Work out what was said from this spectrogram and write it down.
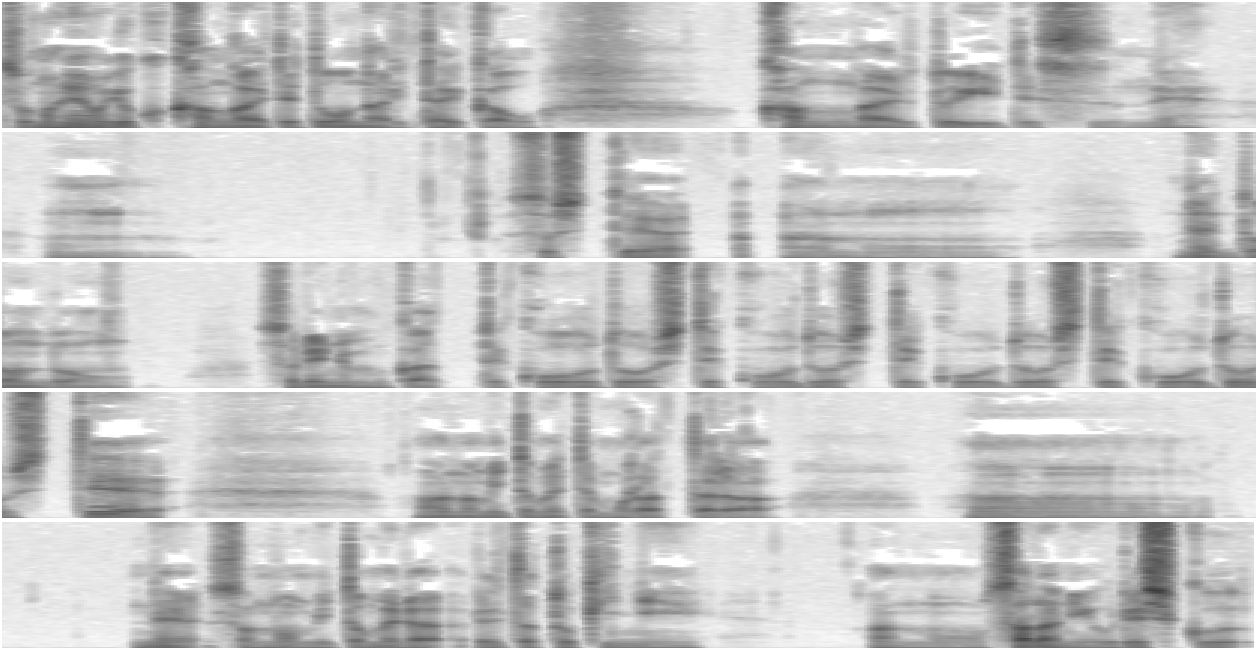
その辺をよく考えてどうなりたいかを考えるといいですね。うん。そして、あのね、どんどんそれに向かって行動して行動して行動して行動して、あの、認めてもらったら、うん、ね、その認められた時に、あの、さらに嬉しく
